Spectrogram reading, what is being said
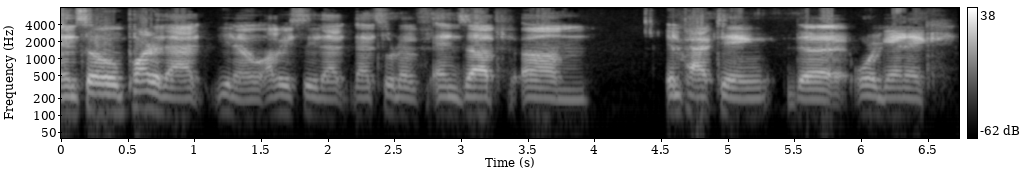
And so part of that, you know, obviously that that sort of ends up um, impacting the organic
